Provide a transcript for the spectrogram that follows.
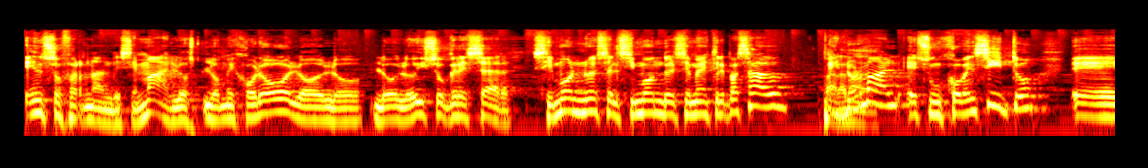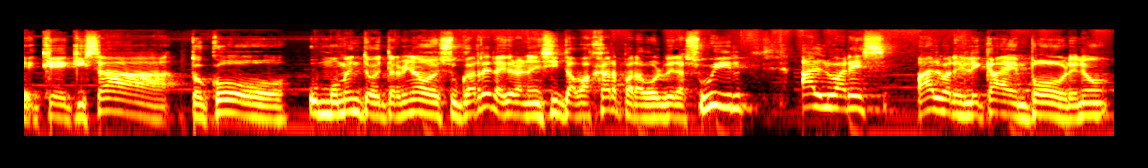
Enzo Fernández. Es más, lo, mejoró, lo, lo, hizo crecer. Simón no es el Simón del semestre pasado. Es normal, es un jovencito eh, que quizá tocó un momento determinado de su carrera y ahora necesita bajar para volver a subir. Álvarez, Álvarez le cae en pobre, ¿no?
